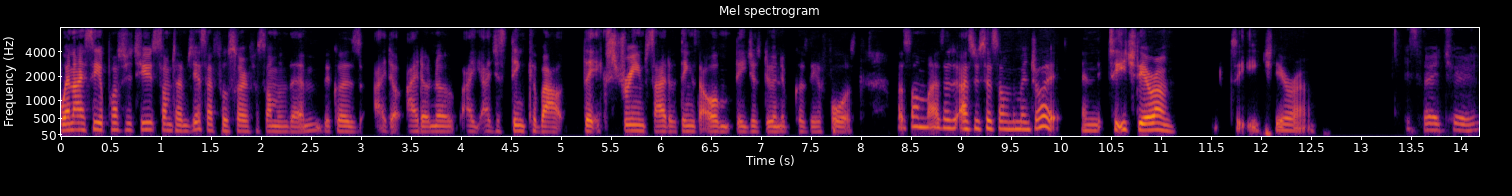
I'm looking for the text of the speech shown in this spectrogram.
when i see a prostitute sometimes yes i feel sorry for some of them because i don't i don't know i, I just think about the extreme side of things that oh they just doing it because they're forced but some as, as we said some of them enjoy it and to each their own to each their own It's very true.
